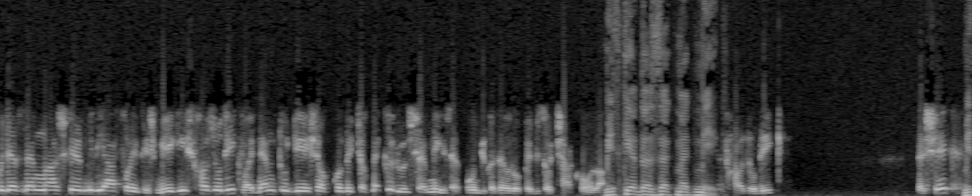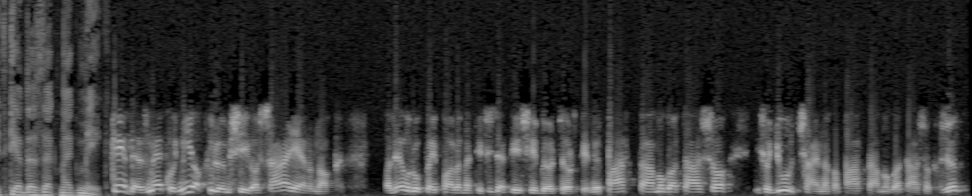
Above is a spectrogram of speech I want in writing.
hogy ez nem másfél milliárd forint, és mégis hazudik, vagy nem tudja, és akkor még csak megkörül sem nézett mondjuk az Európai Bizottság honlap. Mit kérdezzek meg még? Hazudik. Tessék? Mit kérdezzek meg még? Kérdezz meg, hogy mi a különbség a Szájernak az európai parlamenti fizetéséből történő párttámogatása és a Gyurcsánynak a párttámogatása között,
